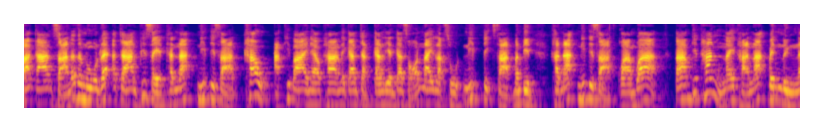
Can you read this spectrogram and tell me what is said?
ลาการสารรัฐธรรมนูญและอาจารย์พิเศษคณะนิติศาสตร์ เข้าอธิบายแนวทางในการจัดการเรียนการสอนในหลักสูตรนิติศาสตร์บัณฑิต คณะนิติศาสตร์ความว่าตามที่ท่านในฐานะเป็นหนึ่งใน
